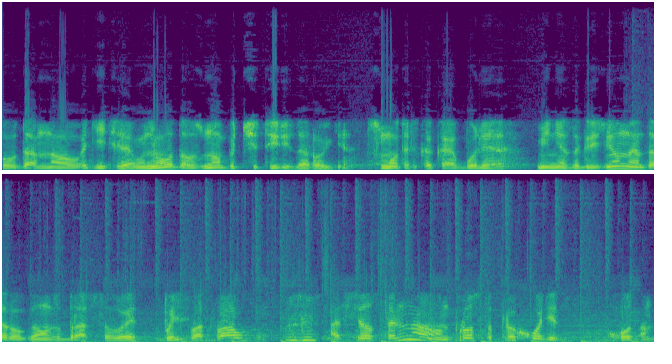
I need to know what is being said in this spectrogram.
У данного водителя у него должно быть четыре дороги. Смотрит, какая более менее загрязненная дорога, он сбрасывает пыль в отвал, угу. а все остальное он просто проходит ходом,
